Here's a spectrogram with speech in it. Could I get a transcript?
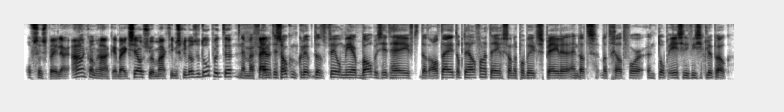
of zo'n speler aan kan haken. En bij Excelsior maakt hij misschien wel zijn doelpunten. Nee, maar Feyenoord is ook een club dat veel meer balbezit heeft. Dat altijd op de helft van de tegenstander probeert te spelen. En dat, dat geldt voor een top eerste divisie club ook.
